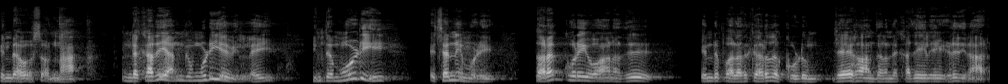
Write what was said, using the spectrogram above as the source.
என்று அவ சொன்னான் இந்த கதை அங்கு முடியவில்லை. இந்த மொழி சென்னை மொழி தரக்குறைவானது. என்று பலர் கருதக்கூடும். ஜெயகாந்தன் அந்த கதையிலே எழுதினார்.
